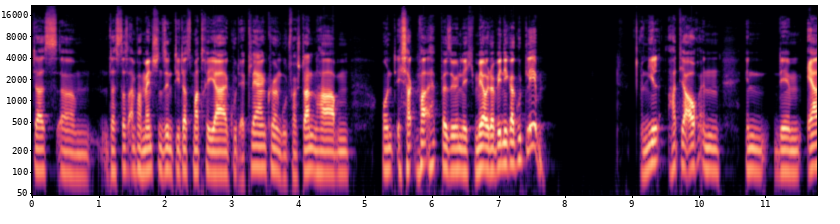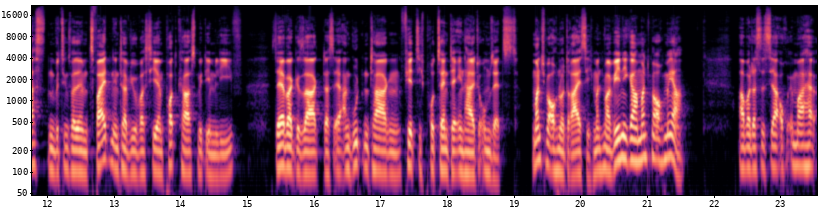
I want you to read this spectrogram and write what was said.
dass, ähm, dass das einfach Menschen sind, die das Material gut erklären können, gut verstanden haben und ich sag mal persönlich mehr oder weniger gut leben. Neil hat ja auch in, in dem ersten bzw. dem zweiten Interview, was hier im Podcast mit ihm lief, selber gesagt, dass er an guten Tagen 40% der Inhalte umsetzt. Manchmal auch nur 30, manchmal weniger, manchmal auch mehr. Aber dass es ja auch immer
